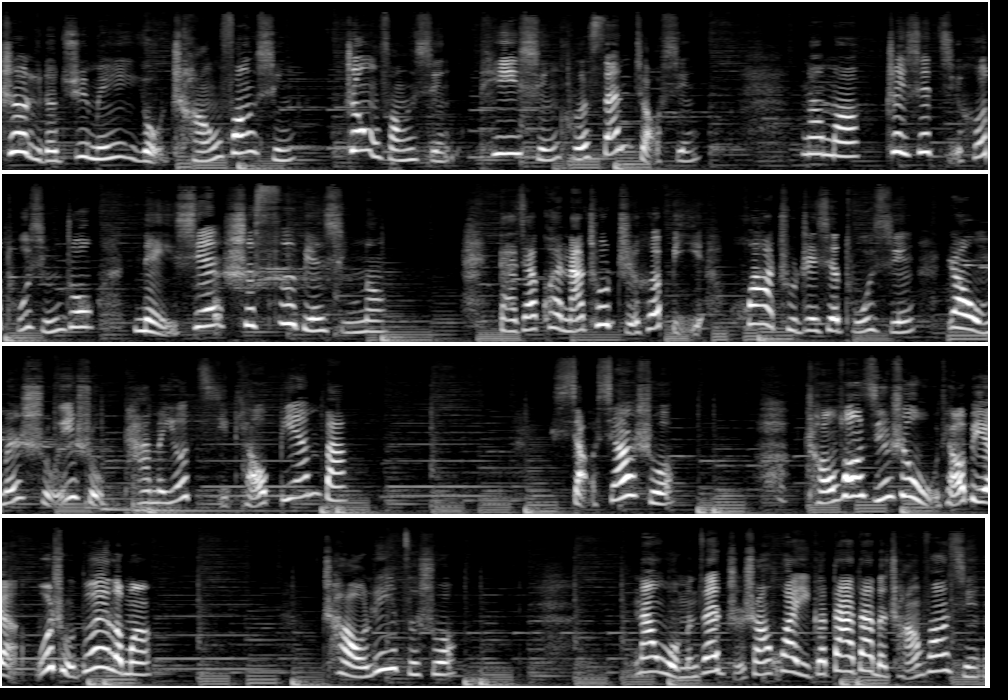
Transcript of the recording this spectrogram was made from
这里的居民有长方形、正方形、梯形和三角形。那么这些几何图形中哪些是四边形呢？大家快拿出纸和笔，画出这些图形，让我们数一数它们有几条边吧。小仙儿说：“长方形是五条边，我数对了吗？”炒栗子说。那我们在纸上画一个大大的长方形，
